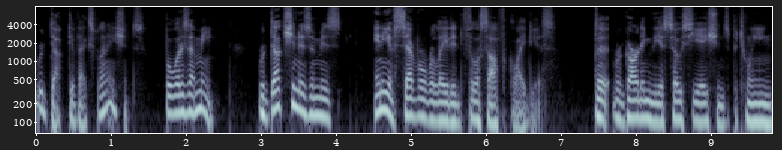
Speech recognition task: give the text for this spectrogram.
reductive explanations. But what does that mean? Reductionism is any of several related philosophical ideas the, regarding the associations between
